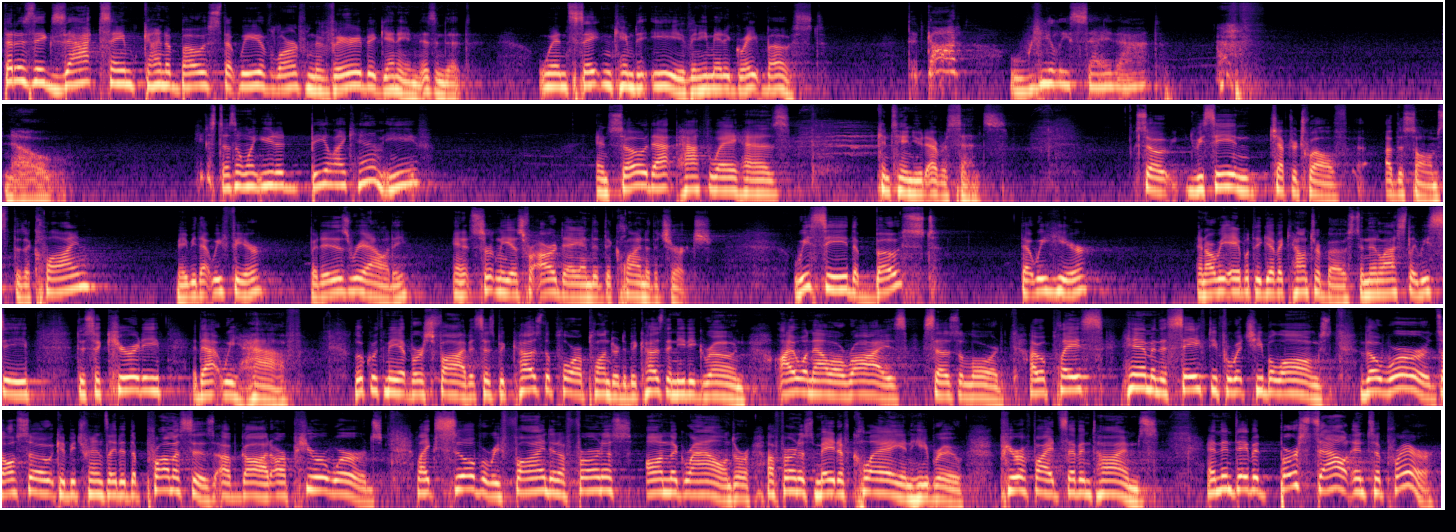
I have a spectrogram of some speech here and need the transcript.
That is the exact same kind of boast that we have learned from the very beginning, isn't it? When Satan came to Eve and he made a great boast. Did God really say that? no. He just doesn't want you to be like him, Eve. And so that pathway has continued ever since. So we see in chapter 12 of the Psalms the decline, maybe that we fear, but it is reality. and it certainly is for our day and the decline of the church. We see the boast that we hear, and are we able to give a counter boast? And then lastly, we see the security that we have. Look with me at verse 5. It says, Because the poor are plundered, and because the needy groan, I will now arise, says the Lord. I will place him in the safety for which he belongs. The words, also it could be translated, the promises of God are pure words, like silver refined in a furnace on the ground, or a furnace made of clay in Hebrew, purified seven times. And then David bursts out into prayer.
